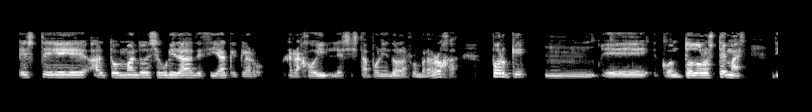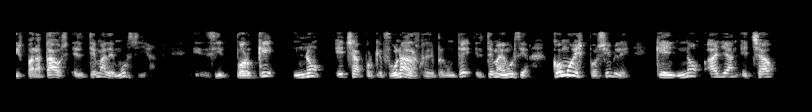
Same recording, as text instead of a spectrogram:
este alto mando de seguridad decía que, claro, Rajoy les está poniendo la alfombra roja, porque mm, eh, con todos los temas disparatados, el tema de Murcia, es decir, ¿por qué no echa, porque fue una de las cosas que pregunté, el tema de Murcia, ¿cómo es posible que no hayan echado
